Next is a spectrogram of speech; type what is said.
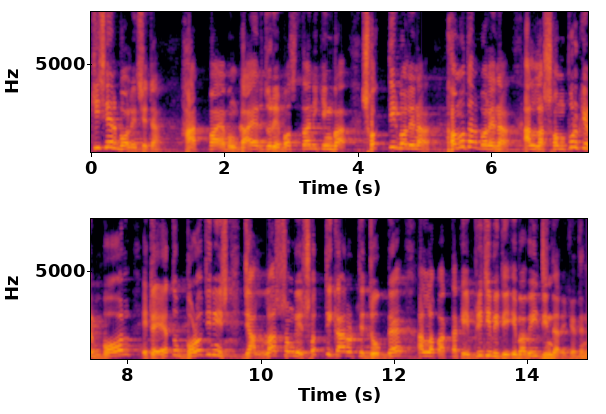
কিসের বলে সেটা? হাত পা এবং গায়ের জোরে বস্তানি কিংবা শক্তির বলে না, ক্ষমতার বলে না, আল্লাহ সম্পর্কের বল, এটা এত বড় জিনিস যে আল্লাহর সঙ্গে সত্যিকার অর্থে যোগ দেয়, আল্লাহ পাক তাকে এই পৃথিবীতে এভাবেই জিন্দা রেখে দেন।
